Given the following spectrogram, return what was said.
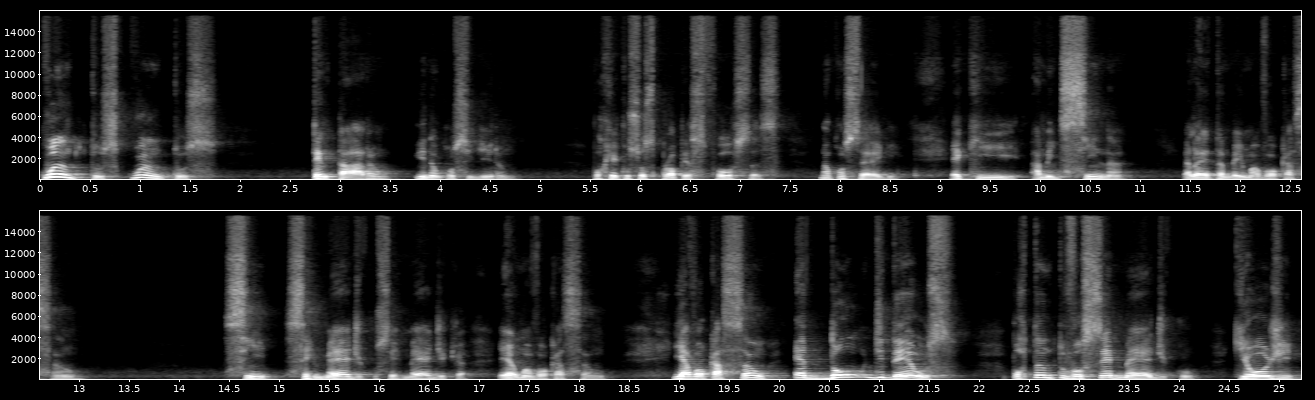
Quantos, quantos tentaram e não conseguiram? porque com suas próprias forças não consegue. É que a medicina, ela é também uma vocação. Sim, ser médico, ser médica é uma vocação. E a vocação é dom de Deus. Portanto, você médico, que hoje,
